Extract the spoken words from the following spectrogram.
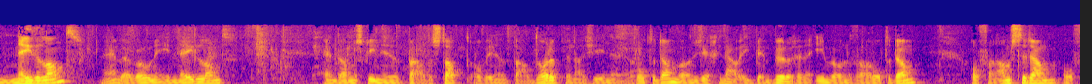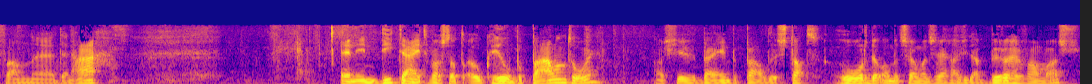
Nederland. Hè, wij wonen in Nederland. En dan misschien in een bepaalde stad of in een bepaald dorp. En als je in Rotterdam woont, dan zeg je nou, ik ben burger en inwoner van Rotterdam. Of van Amsterdam of van Den Haag. En in die tijd was dat ook heel bepalend hoor. Als je bij een bepaalde stad hoorde, om het zo maar te zeggen, als je daar burger van was.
